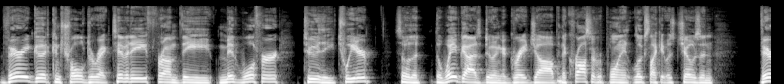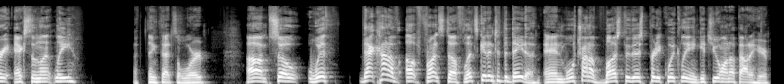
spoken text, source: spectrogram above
very good control directivity from the mid woofer to the tweeter. So the, the waveguide's doing a great job, and the crossover point looks like it was chosen very excellently. I think that's a word. Um, so with that kind of upfront stuff, let's get into the data and we'll try to buzz through this pretty quickly and get you on up out of here.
